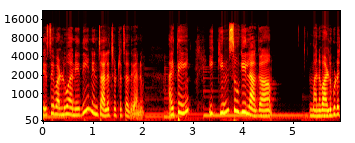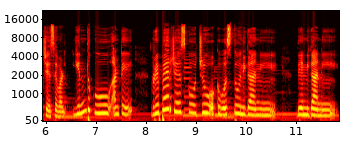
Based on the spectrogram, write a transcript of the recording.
చేసేవాళ్ళు అనేది నేను చాలా చోట్ల చదివాను. అయితే ఈ కిన్సూగి లాగా మన వాళ్ళు కూడా చేసేవాళ్ళు. ఎందుకు అంటే రిపేర్ చేసుకోవచ్చు ఒక వస్తువుని కానీ దేన్ని కానీ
